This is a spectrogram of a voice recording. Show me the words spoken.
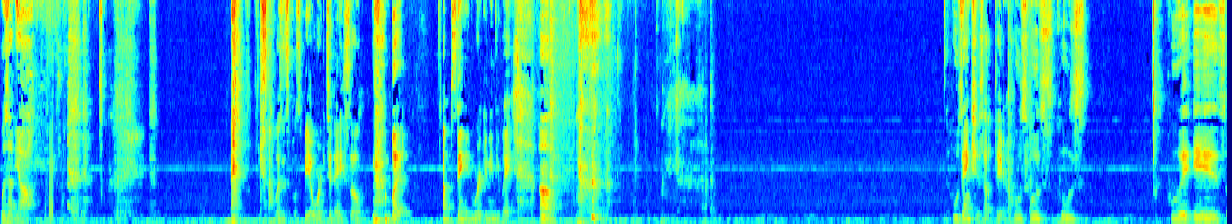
What's up, y'all? I wasn't supposed to be at work today, so but I'm staying working anyway. Um who's anxious out there? Who's who's who's who is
